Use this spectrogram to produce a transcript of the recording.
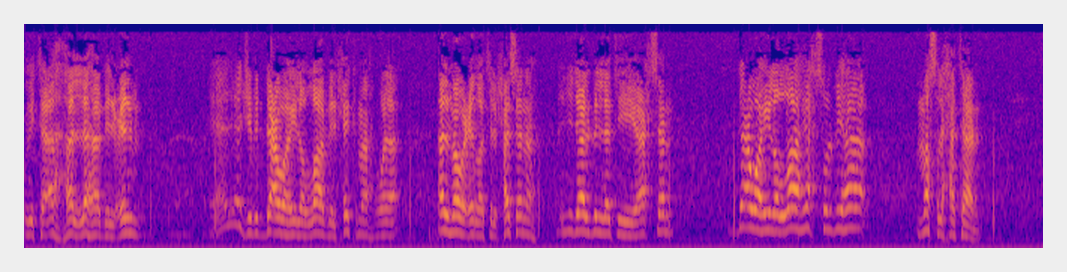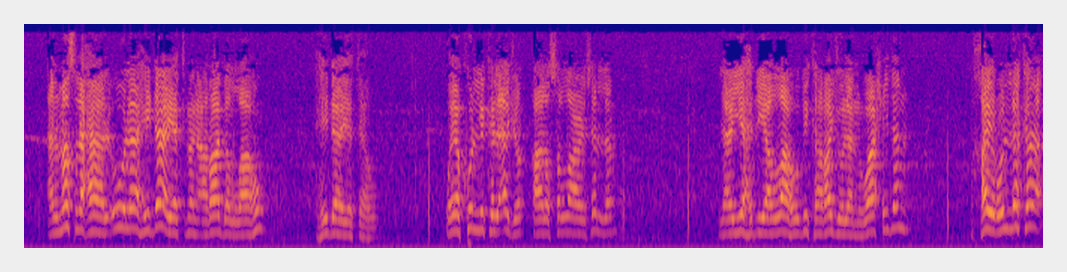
ويتأهل لها بالعلم. يجب الدعوة إلى الله بالحكمة والموعظة الحسنة الجدال بالتي هي أحسن. الدعوة إلى الله يحصل بها مصلحتان. المصلحة الأولى هداية من أراد الله هدايته. ويكون لك الأجر قال صلى الله عليه وسلم لا يهدي الله بك رجلا واحدا خير لك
